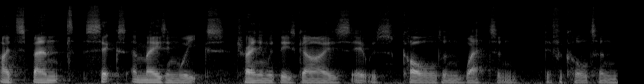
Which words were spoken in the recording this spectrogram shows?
I'd spent six amazing weeks training with these guys. It was cold and wet and difficult, and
